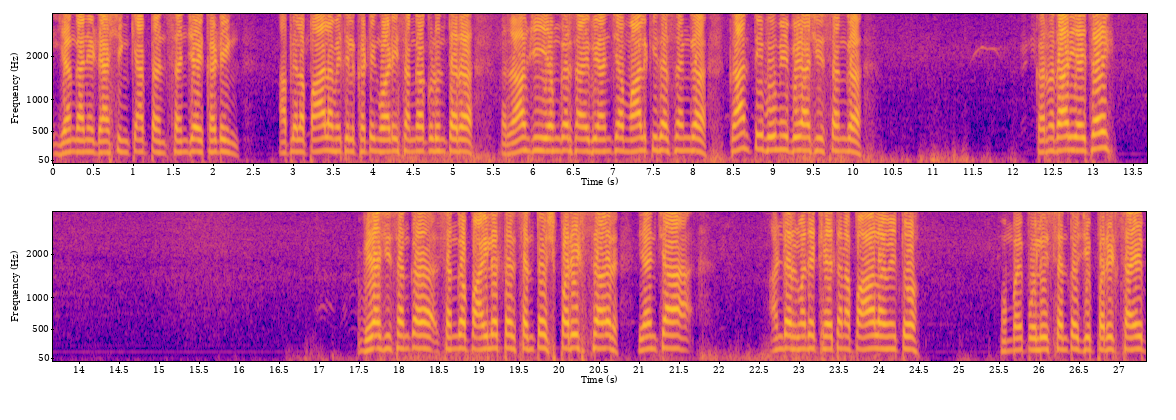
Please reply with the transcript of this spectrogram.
यंग आणि डॅशिंग कॅप्टन संजय खटिंग आपल्याला पाहायला मिळतील खटिंगवाडी संघाकडून. तर रामजी यमगर साहेब यांच्या मालकीचा संघ क्रांतीभूमी बिळाशी संघ. कर्णधार यायचंय. विराशी संघ संघ पाहिलं तर संतोष परीट सर यांच्या अंडरमध्ये खेळताना पाहायला मिळतो. मुंबई पोलीस संतोषजी परीट साहेब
